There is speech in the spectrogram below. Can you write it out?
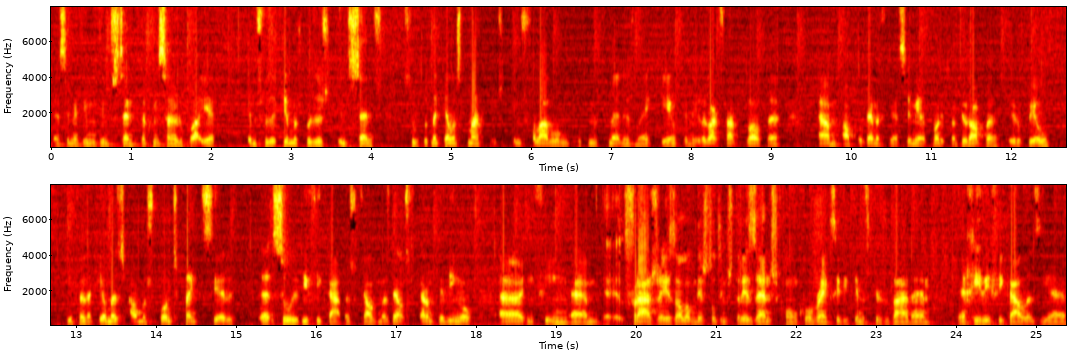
financiamento muito interessante da Comissão Europeia. Temos fazer aqui umas coisas interessantes, sobretudo naquelas temáticas que temos falado ao longo das últimas semanas, não é? que é o Reino Unido agora está de volta um, ao programa de financiamento Horizonte Europa, europeu, e portanto aqui há umas, há umas pontes que têm que ser uh, solidificadas, que algumas delas ficaram um bocadinho, uh, enfim, um, frágeis ao longo destes últimos três anos com, com o Brexit e temos que ajudar a, a reedificá-las e, a,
